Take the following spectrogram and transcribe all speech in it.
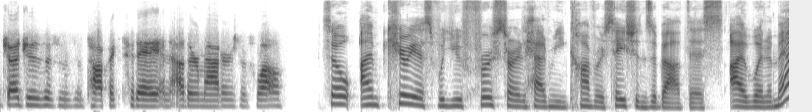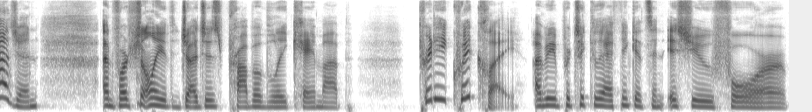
judges, as is a topic today, and other matters as well. So I'm curious when you first started having conversations about this, I would imagine, unfortunately, the judges probably came up pretty quickly. I mean, particularly, I think it's an issue for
